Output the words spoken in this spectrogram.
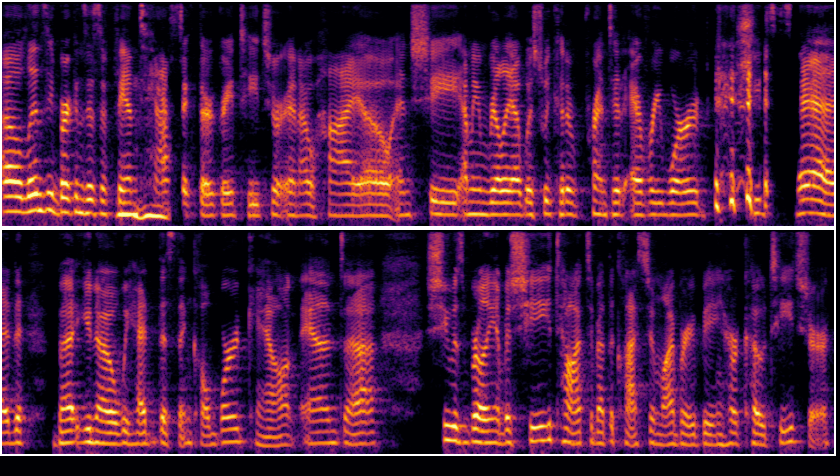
Oh, Lindsay Birkins is a fantastic third grade teacher in Ohio. And she, I mean, really, I wish we could have printed every word she said, but you know, we had this thing called word count and, uh, she was brilliant, but she talked about the classroom library being her co-teacher.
